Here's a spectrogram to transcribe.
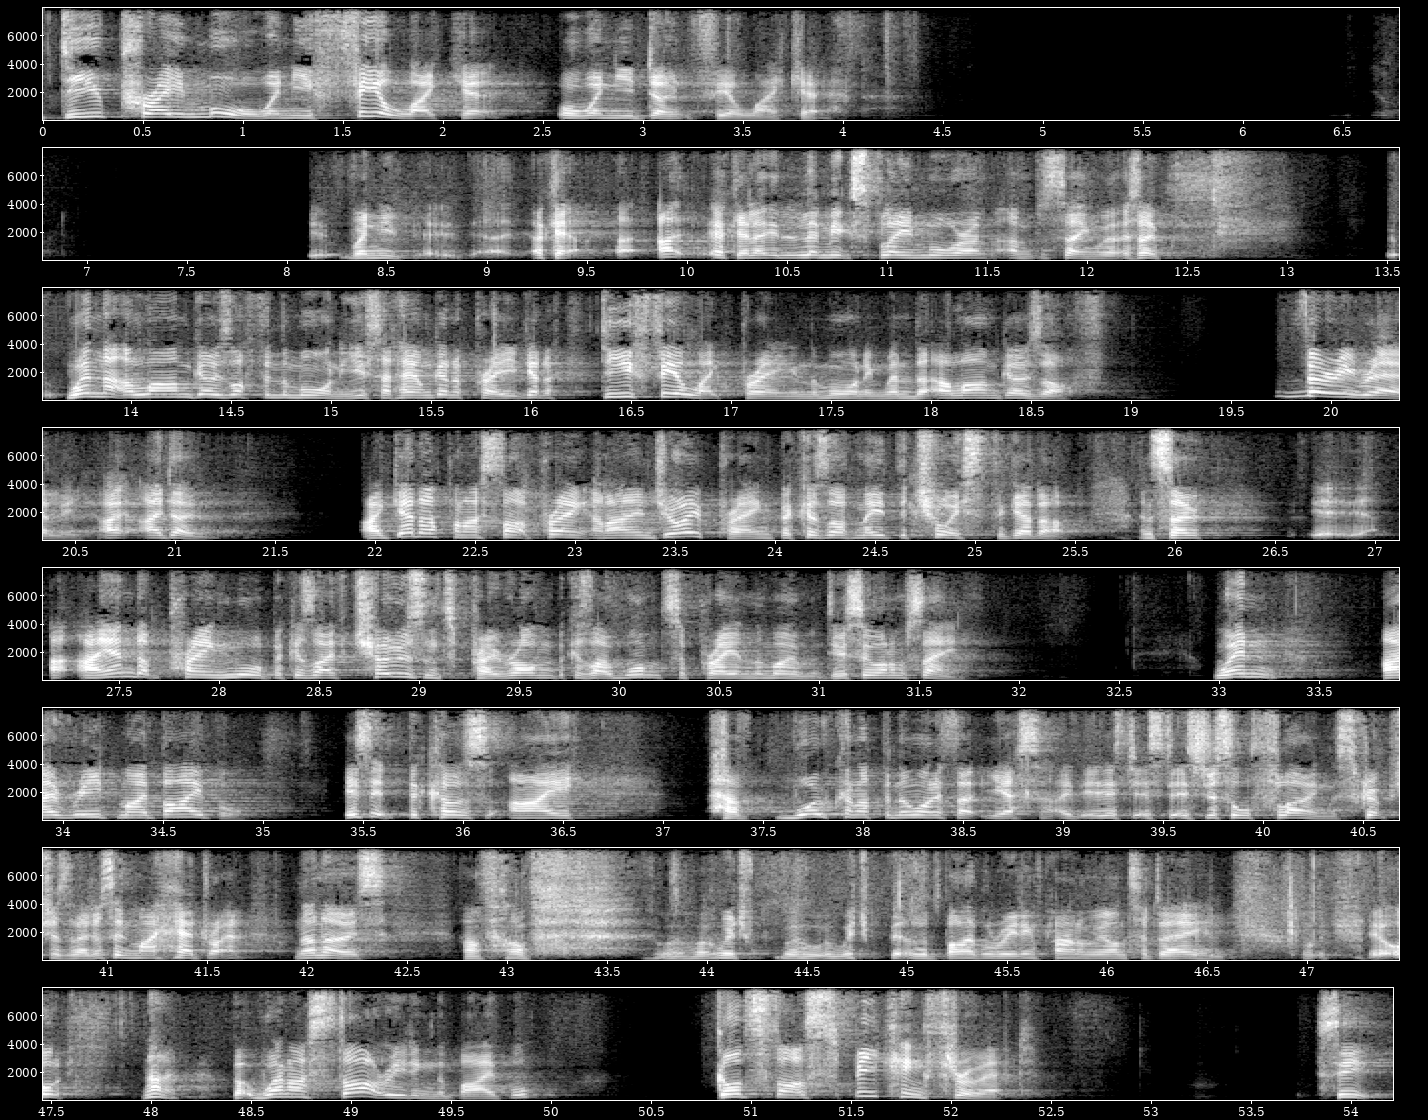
Do you pray more when you feel like it or when you don't feel like it? When you, uh, okay, okay, let, me explain more. I'm, I'm saying so. When that alarm goes off in the morning, you said, Hey, I'm going to pray. You get a, do you feel like praying in the morning when the alarm goes off? Very rarely. I, I don't. I get up and I start praying, and I enjoy praying because I've made the choice to get up. And so eh, I end up praying more because I've chosen to pray rather than because I want to pray in the moment. Do you see what I'm saying? When I read my Bible, is it because I have woken up in the morning and thought, yes, it's just all flowing, the scriptures are just in my head right No, no, it's of, of which, which bit of the Bible reading plan are we on today? no, but when I start reading the Bible, God starts speaking through it. See,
